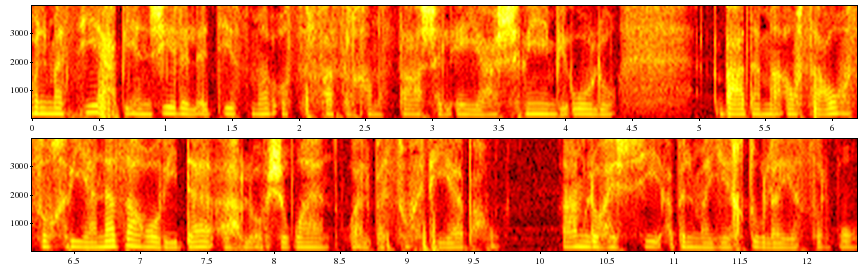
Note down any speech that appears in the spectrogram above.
والمسيح بإنجيل القديس مرقس الفصل 15 الآية 20 بيقولوا بعدما أوسعوه سخرية نزعوا رداءه الأرجوان وألبسوه ثيابه. عملوا هالشي قبل ما ياخدوه ليصلبوه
